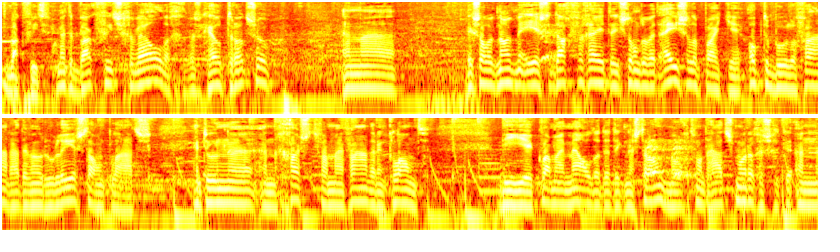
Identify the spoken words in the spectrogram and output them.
De bakfiets. Met de bakfiets, geweldig. Daar was ik heel trots op. En eh, ik zal ook nooit mijn eerste dag vergeten. Ik stond op het Ezelenpadje op de boulevard. Hadden we een rouleerstandplaats. En toen eh, een gast van mijn vader, een klant... die eh, kwam mij melden dat ik naar strand mocht. Want hij had 's morgens gek- een,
